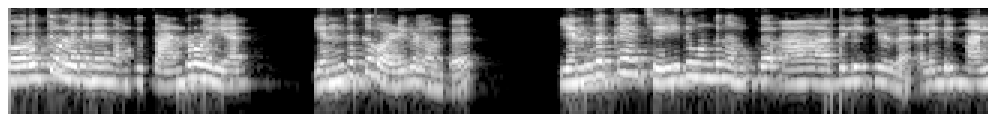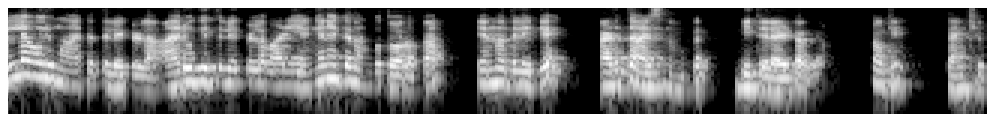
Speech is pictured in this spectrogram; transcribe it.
പുറത്തുള്ളതിനെ നമുക്ക് കൺട്രോൾ ചെയ്യാൻ എന്തൊക്കെ വഴികളുണ്ട്? എന്തൊക്കെ ചെയ്തുകൊണ്ട് നമുക്ക് ആ അതിലേക്കുള്ള അല്ലെങ്കിൽ നല്ല ഒരു മാറ്റത്തിലേക്കുള്ള ആരോഗ്യത്തിലേക്കുള്ള വഴി എങ്ങനെയൊക്കെ നമുക്ക് തുറക്കാം എന്നതിലേക്ക് അടുത്ത ആഴ്ച നമുക്ക് ഡീറ്റെയിൽ ആയിട്ട് അറിയാം. ഓക്കെ താങ്ക്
